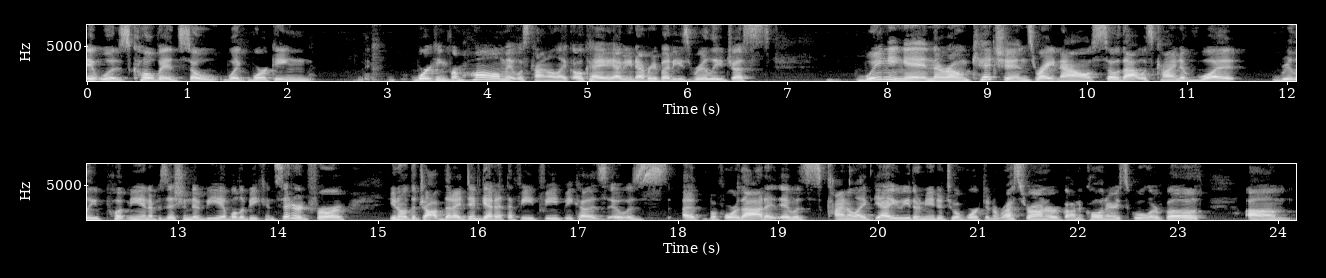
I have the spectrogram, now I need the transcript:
it was COVID. So, like, working working from home it was kind of like okay i mean everybody's really just winging it in their own kitchens right now. So that was kind of what really put me in a position to be able to be considered for you know the job that i did get at the feedfeed because it was uh, before that it, it was kind of like yeah you either needed to have worked in a restaurant or gone to culinary school or both. Um,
